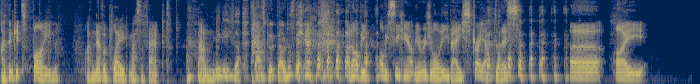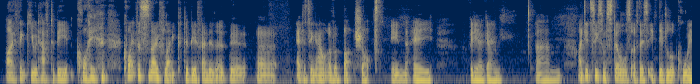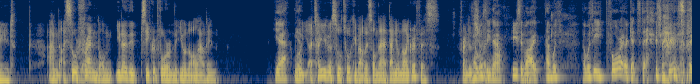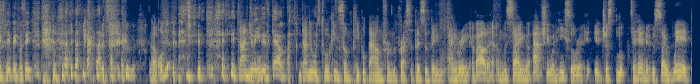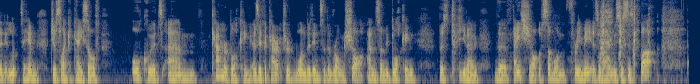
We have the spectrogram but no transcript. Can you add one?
I think it's fine. I've never played Mass Effect, and Me neither. Sounds good though, doesn't it? and I'll be I'll be seeking out the original eBay straight after this. Uh, I I think you would have to be quite quite the snowflake to be offended at the uh, editing out of a butt shot in a video game. Um, I did see some stills of this. It did look weird, and I saw a friend on you know the secret forum that you're not allowed in. Yeah. Well, yeah. I tell you who I saw talking about this on there. Daniel Nye Griffiths, friend of the Oh, show. was he now? He's in right. And was and was he for it or against it? He's livid, was he? Now, obvi- Daniel- his account. Daniel was talking some people down from the precipice of being angry about it and was saying that actually when he saw it, it just looked to him, it was so weird that it looked to him just like a case of awkward um, camera blocking, as if a character had wandered into the wrong shot and suddenly blocking the, you know, the face shot of someone three meters away was just his butt.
